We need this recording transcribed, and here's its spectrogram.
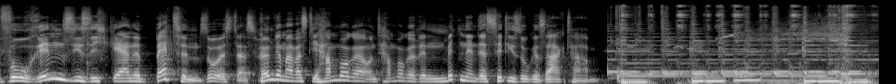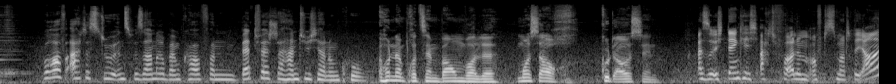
Worin sie sich gerne betten. So ist das. Hören wir mal, was die Hamburger und Hamburgerinnen mitten in der City so gesagt haben. Worauf achtest du insbesondere beim Kauf von Bettwäsche, Handtüchern und Co.? 100% Baumwolle. Muss auch gut aussehen. Also ich denke, ich achte vor allem auf das Material.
